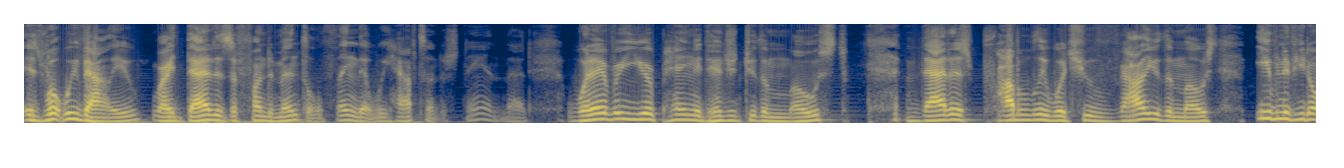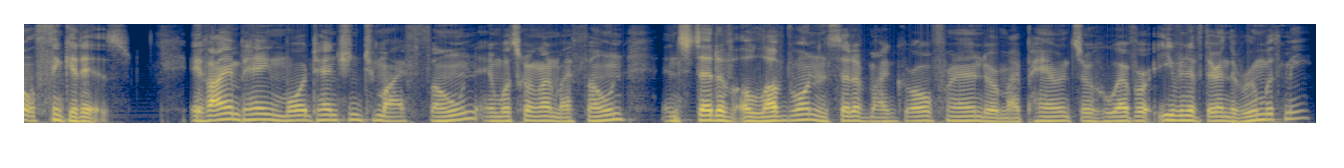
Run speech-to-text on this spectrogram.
is what we value, right? That is a fundamental thing that we have to understand that whatever you're paying attention to the most, that is probably what you value the most, even if you don't think it is. If I am paying more attention to my phone and what's going on in my phone instead of a loved one, instead of my girlfriend or my parents or whoever, even if they're in the room with me,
